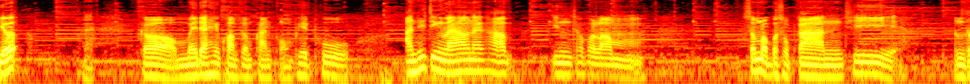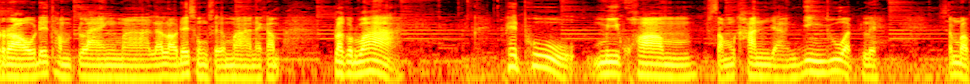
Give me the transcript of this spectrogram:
เยอะๆนะก็ไม่ได้ให้ความสำคัญของเพศผู้ อันที่จริงแล้วนะครับ อินทผลัมสำหรับประสบการณ์ที่เราได้ทำแปลงมาแล้วเราได้ส่งเสริมมานะครับ ปรากฏว่า เพศผู้มีความสำคัญอย่างยิ่งยวดเลยสำหรับ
